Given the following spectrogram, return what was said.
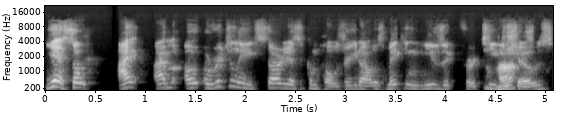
Yeah, so I I'm originally started as a composer. You know, I was making music for TV uh-huh. shows,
